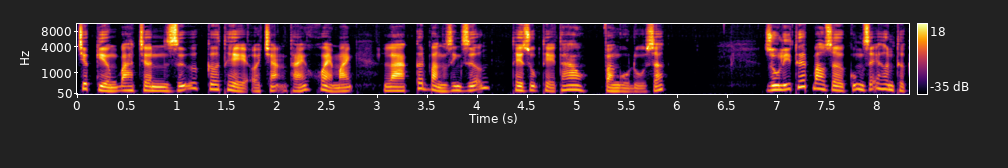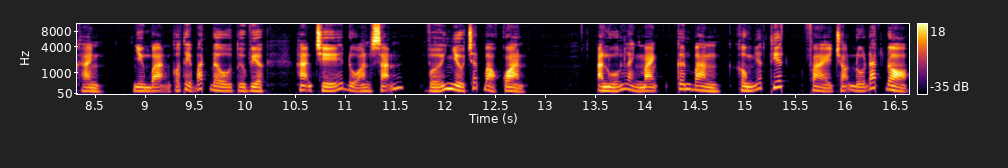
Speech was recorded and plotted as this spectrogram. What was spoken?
Chiếc kiềng ba chân giữ cơ thể ở trạng thái khỏe mạnh là cân bằng dinh dưỡng, thể dục thể thao và ngủ đủ giấc. Dù lý thuyết bao giờ cũng dễ hơn thực hành, nhưng bạn có thể bắt đầu từ việc hạn chế đồ ăn sẵn với nhiều chất bảo quản. Ăn uống lành mạnh, cân bằng, không nhất thiết phải chọn đồ đắt đỏ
